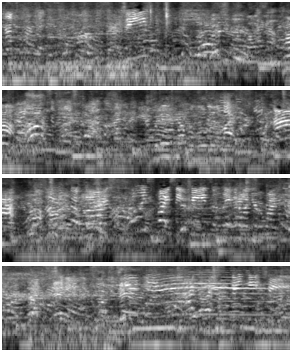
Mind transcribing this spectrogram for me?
That's perfect. Cheese? Give me a couple, a little bit of mine. So guys, really spicy cheese and leave it on your front door. I stinky cheese.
